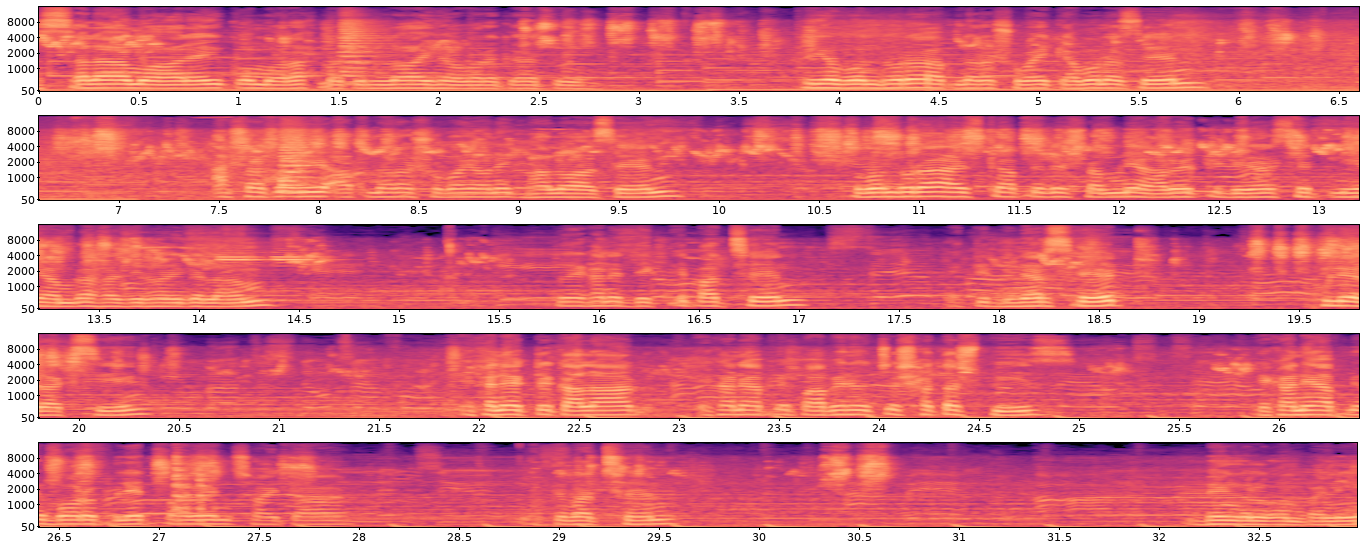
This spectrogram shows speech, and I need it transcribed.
আসসালামু আলাইকুম রহমতুল্লাহ বরকাত প্রিয় বন্ধুরা, আপনারা সবাই কেমন আছেন? আশা করি আপনারা সবাই অনেক ভালো আছেন। তো বন্ধুরা, আজকে আপনাদের সামনে আরও একটি ডিনার সেট নিয়ে আমরা হাজির হয়ে গেলাম। তো এখানে দেখতে পাচ্ছেন, একটি ডিনার সেট খুলে রাখছি। এখানে একটা কালার এখানে আপনি পাবেন হচ্ছে সাতাশ পিস এখানে আপনি বড় প্লেট পাবেন ছয়টা। দেখতে পাচ্ছেন। বেঙ্গল কোম্পানি।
